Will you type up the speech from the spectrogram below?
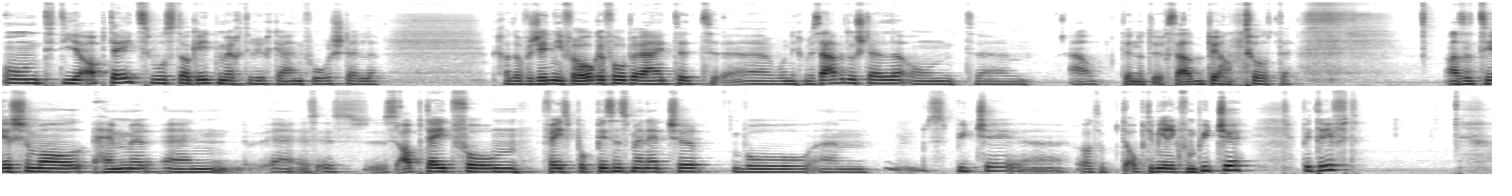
Und die Updates, die es da gibt, möchte ich euch gerne vorstellen. Ich habe da verschiedene Fragen vorbereitet, äh, die ich mir selber stelle und ähm, auch dann natürlich selber beantworten. Also zuerst einmal haben wir ein, äh, ein, ein, Update vom Facebook Business Manager, wo ähm, das Budget äh, oder die Optimierung vom Budget betrifft.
